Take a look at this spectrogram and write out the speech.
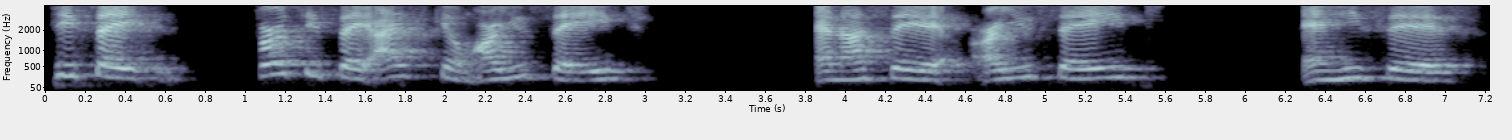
he said, first he said, ask him, are you saved? And I said, are you saved? And he says,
